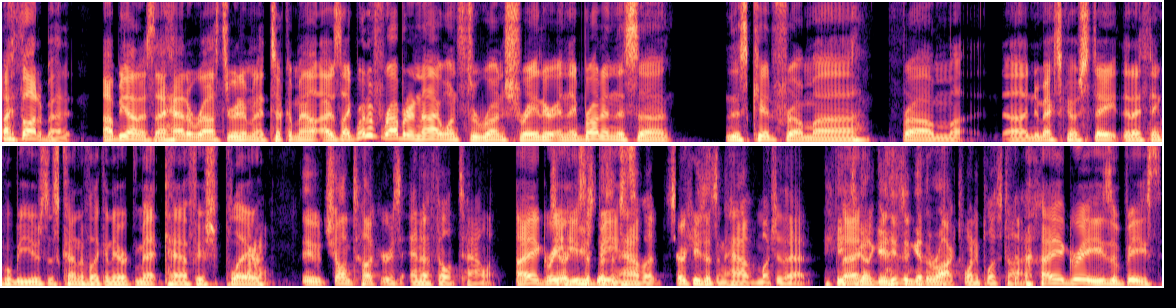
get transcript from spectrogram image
I thought about it. I'll be honest. I had a roster in him, and I took him out. I was like, "What if Robert Anae wants to run Shrader?" And they brought in this uh, this kid from uh, from uh, New Mexico State that I think will be used as kind of like an Eric Metcalfish player. Wow. Dude, Sean Tucker is NFL talent. I agree. Syracuse he's a beast. doesn't have a Syracuse doesn't have much of that. He's That- gonna get he's gonna get the rock twenty plus times. I agree. He's a beast.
